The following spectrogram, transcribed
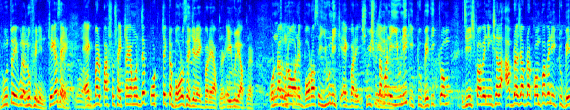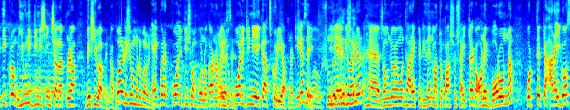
দ্রুত এগুলো লুফে নিন ঠিক আছে? একবার পাঁচশো ষাট টাকার মধ্যে প্রত্যেকটা বড় সাইজের একবারে আপনার এইগুলি আপনার। অন্যগুলো অনেক বড় আছে ইউনিক একবারে। সুই সুতা মানে ইউনিক একটু ব্যতিক্রম জিনিস পাবেন ইনশাল্লাহ। আবরা জাবরা কম পাবেন একটু ব্যতিক্রম ইউনিক জিনিস ইনশাল্লাহ আপনারা বেশি পাবেন কোয়ালিটি সম্পূর্ণ পাবেন। একবারে কোয়ালিটি সম্পন্ন কারণ আমরা একটু আচ্ছা। কোয়ালিটি নিয়ে এই কাজ করি আপনার ঠিক আছে? হ্যাঁ জমজমের মধ্যে আরেকটা ডিজাইন মাত্র পাঁচশো ষাট টাকা অনেক বড় না প্রত্যেকটা আড়াই গজ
